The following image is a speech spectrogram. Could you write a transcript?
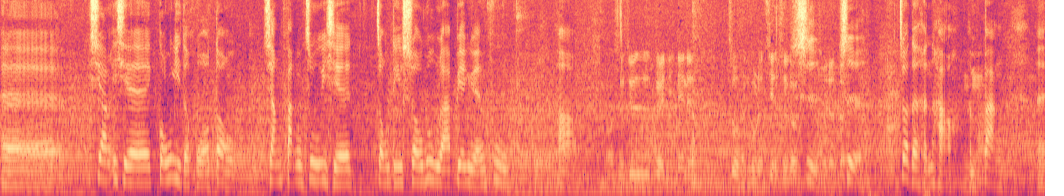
呃。像一些公益的活动，像帮助一些中低收入啦、边缘户，啊，哦，是就是对里面的做很多的建设都是是做的很好，很棒，嗯。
